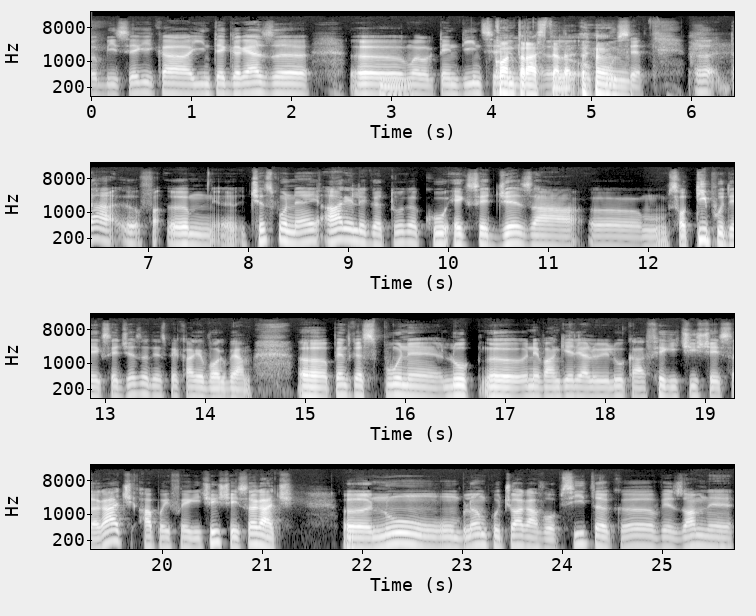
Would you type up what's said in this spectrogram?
uh, biserica integrează, uh, mm. mă rog, tendințe Contrastele. Uh, opuse. Da, um, ce spuneai are legătură cu exegeza um, sau tipul de exegeză despre care vorbeam. Pentru că spune în Evanghelia lui Luca fericiți cei săraci, apoi fericiți cei săraci. Ă, nu umblăm cu cioara vopsită că, vezi, Doamne,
